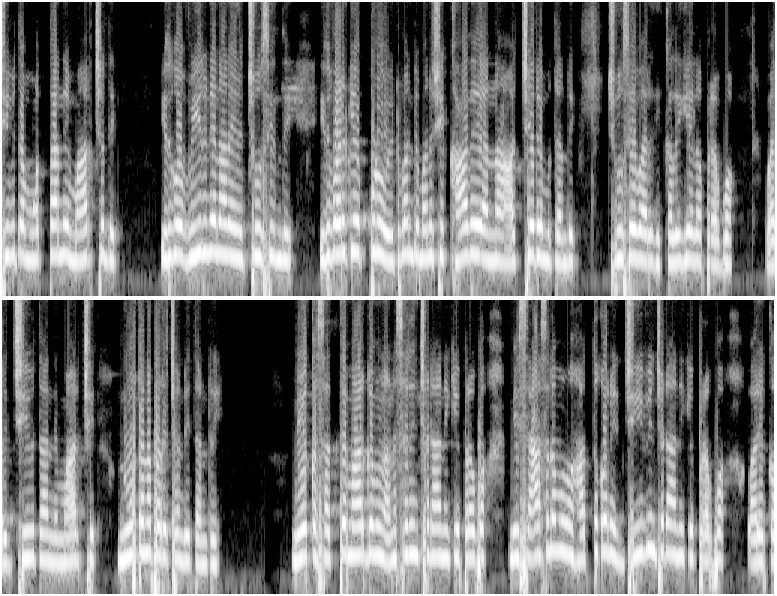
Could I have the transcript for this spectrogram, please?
జీవితం మొత్తాన్ని మార్చండి. ఇదిగో వీరినే నా నేను చూసింది. ఇదివరకు ఎప్పుడు ఇటువంటి మనిషి కాదే అన్న ఆశ్చర్యము తండ్రి. చూసేవారికి కలిగేలా ప్రభు వారి జీవితాన్ని మార్చి నూతనపరచండి తండ్రి. మీ యొక్క సత్య మార్గములను అనుసరించడానికి ప్రభు మీ శాసనములను హత్తుకొని జీవించడానికి ప్రభు వారి యొక్క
